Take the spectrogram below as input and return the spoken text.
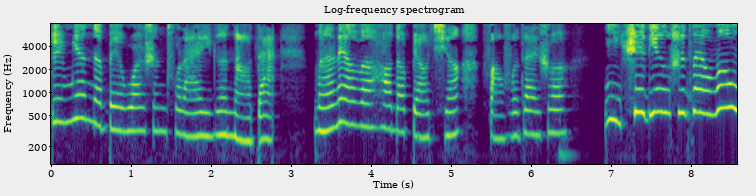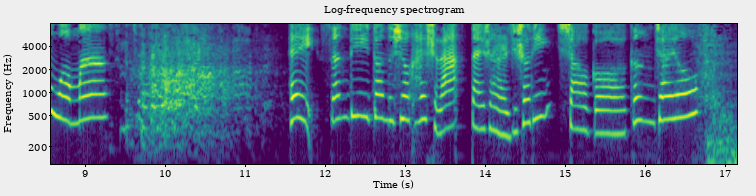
对面的被窝伸出来一个脑袋，满脸问号的表情，仿佛在说。你确定是在问我吗？嘿，三 D 段子秀开始啦！戴上耳机收听，效果更佳哟。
